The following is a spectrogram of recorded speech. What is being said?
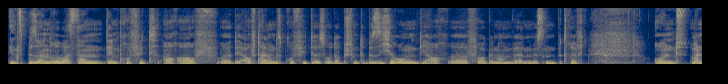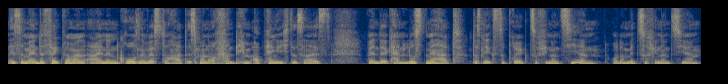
Insbesondere was dann den Profit auch auf äh, die Aufteilung des Profites oder bestimmte Besicherungen, die auch äh, vorgenommen werden müssen, betrifft. Und man ist im Endeffekt, wenn man einen großen Investor hat, ist man auch von dem abhängig. Das heißt, wenn der keine Lust mehr hat, das nächste Projekt zu finanzieren oder mitzufinanzieren,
